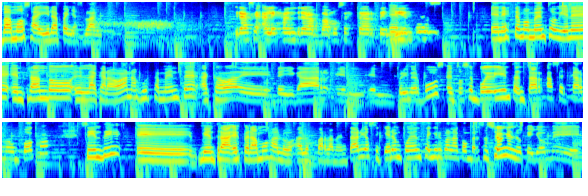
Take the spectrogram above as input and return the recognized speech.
vamos a ir a Peñas Blancas. Gracias Alejandra, vamos a estar pendientes. En este momento viene entrando en la caravana, justamente acaba de, llegar el, primer bus, entonces voy a intentar acercarme un poco. Cindy, eh, mientras esperamos a, a, los parlamentarios, si quieren pueden seguir con la conversación en lo que yo me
